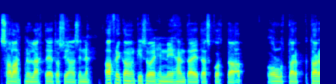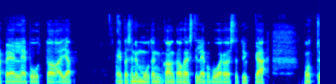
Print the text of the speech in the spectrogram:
Salah nyt lähtee tosiaan sinne Afrikan kisoihin, niin häntä ei tässä kohtaa ollut tarpeen lepuuttaa, ja eipä se nyt muutenkaan kauheasti lepovuoroista tykkää, mutta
